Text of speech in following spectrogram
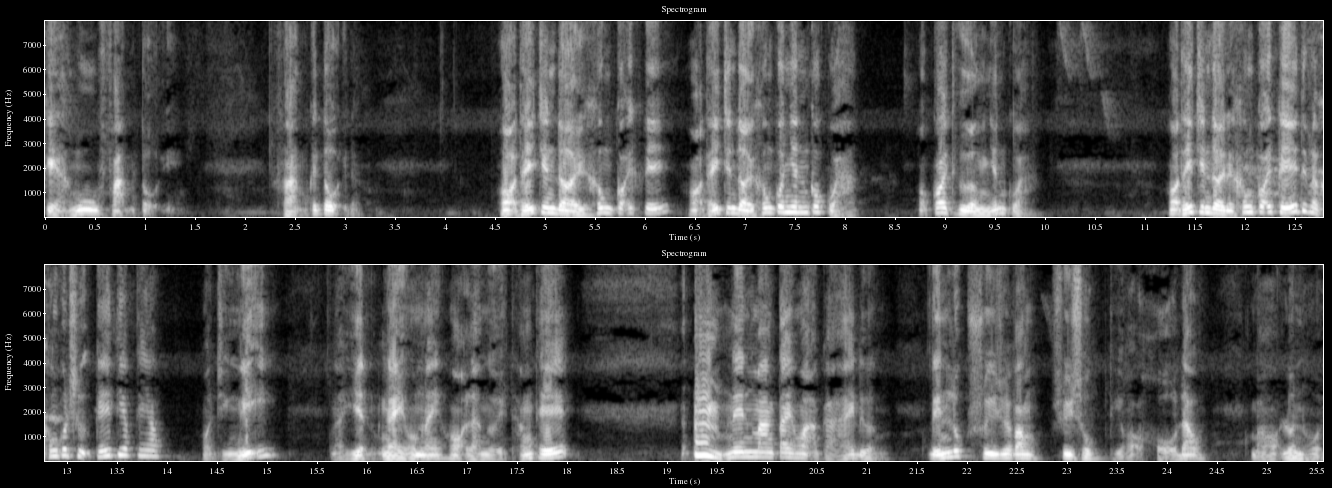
kẻ ngu phạm tội. Phạm cái tội đó. Họ thấy trên đời không có ích kế họ thấy trên đời không có nhân có quả, họ coi thường nhân quả. Họ thấy trên đời này không có ích kế tức là không có sự kế tiếp theo. Họ chỉ nghĩ là hiện ngày hôm nay họ là người thắng thế. Nên mang tai họa cả hai đường. Đến lúc suy vong, suy sụp thì họ khổ đau và họ luân hồi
